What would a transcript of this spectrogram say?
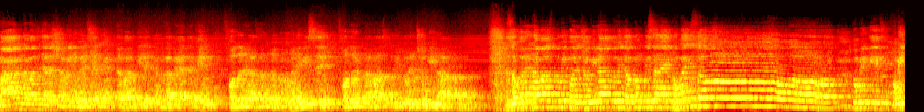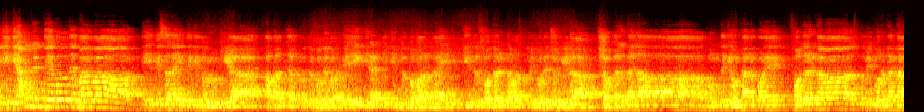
জুমার নামাজে যারা শামিল হয়েছেন, একটা বার ফিরে কান লাগায়া দেখেন ফজরের আজান যখন হয়ে গেছে, ফজরের নামাজ তুমি পড়েছো কিনা? জোহরের নামাজ তুমি পড়েছো কিনা? তুমি যখন বিছানায় ঘুমাইছো, তুমি কি তুমি কি গ্যারান্টি দিয়ে বলতে পারবা? এই বিছানায় থেকে তুমি উঠিয়া আবার জাগ্রত হতে পারবে। এই গ্যারান্টি কিন্তু তোমার নাই। কিন্তু ফজর নামাজ তুমি পড়েছো কিনা? সকালবেলা ঘুম থেকে ওঠার পরে ফজর নামাজ তুমি পড়লা না?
